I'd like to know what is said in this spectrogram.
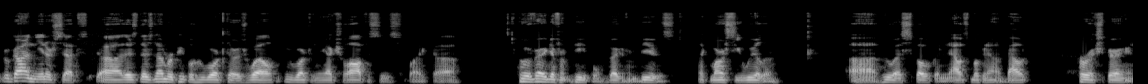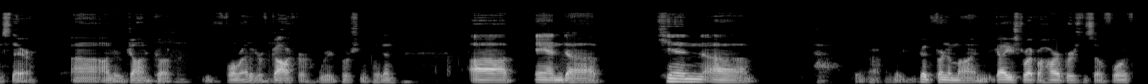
regarding the intercepts, uh, there's there's a number of people who work there as well, who worked in the actual offices, like uh, who are very different people, very different views, like Marcy Wheeler, who has spoken outspoken out about her experience there under John Cook, mm-hmm. former editor of Gawker, weird person to put in, and Ken, uh, good friend of mine, the guy used to write for Harper's and so forth.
